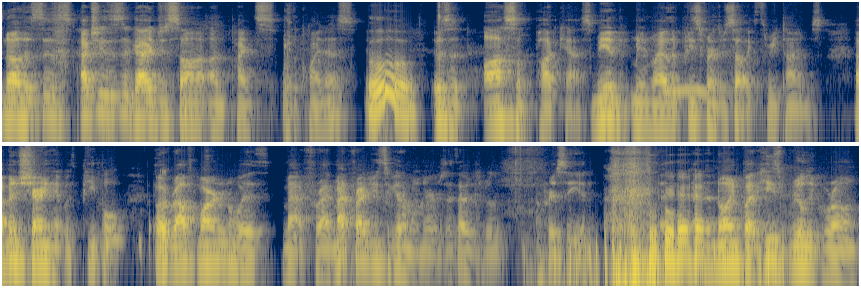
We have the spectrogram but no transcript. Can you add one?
No, this is actually this is a guy I just saw on Pints with Aquinas. Ooh. It was an awesome podcast. Me and me and my other priest friends we saw it like three times. I've been sharing it with people. But Ralph Martin with Matt Fradd. Matt Fradd used to get on my nerves. I thought he was really prissy and, and, and annoying, but he's really grown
